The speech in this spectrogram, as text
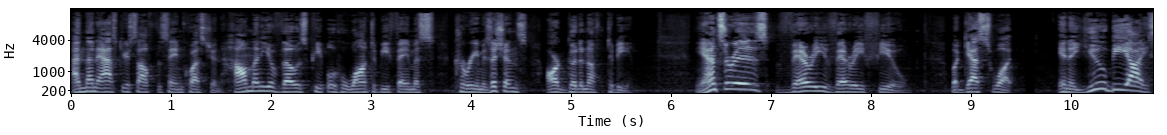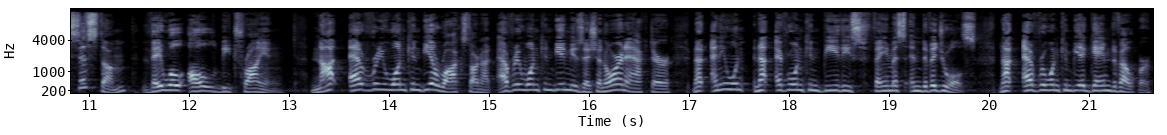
And then ask yourself the same question. How many of those people who want to be famous career musicians are good enough to be? The answer is very, very few. But guess what? In a UBI system, they will all be trying. Not everyone can be a rock star. Not everyone can be a musician or an actor. Not anyone, not everyone can be these famous individuals. Not everyone can be a game developer.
